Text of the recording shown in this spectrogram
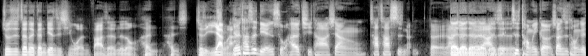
就是真的跟电视新闻发生那种很很就是一样啦，因为它是连锁，还有其他像叉叉势能，对，对对对对对对，是同一个，算是同一个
